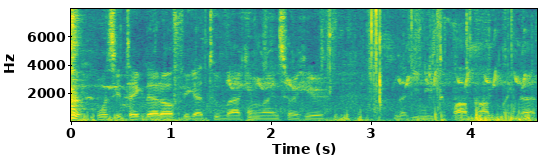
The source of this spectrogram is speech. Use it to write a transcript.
Once you take that off you got two vacuum lines right here that you need to pop out like that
